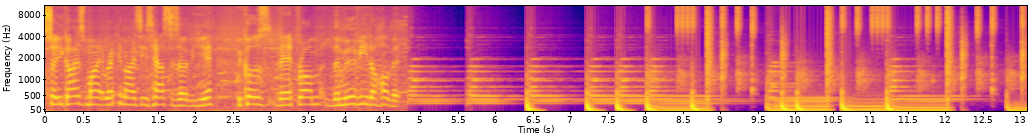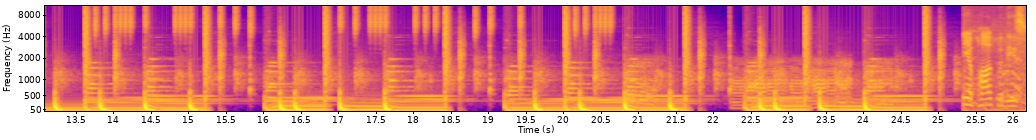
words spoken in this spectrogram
So you guys might recognize these houses over here because they're from the movie The Hobbit. a park with these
